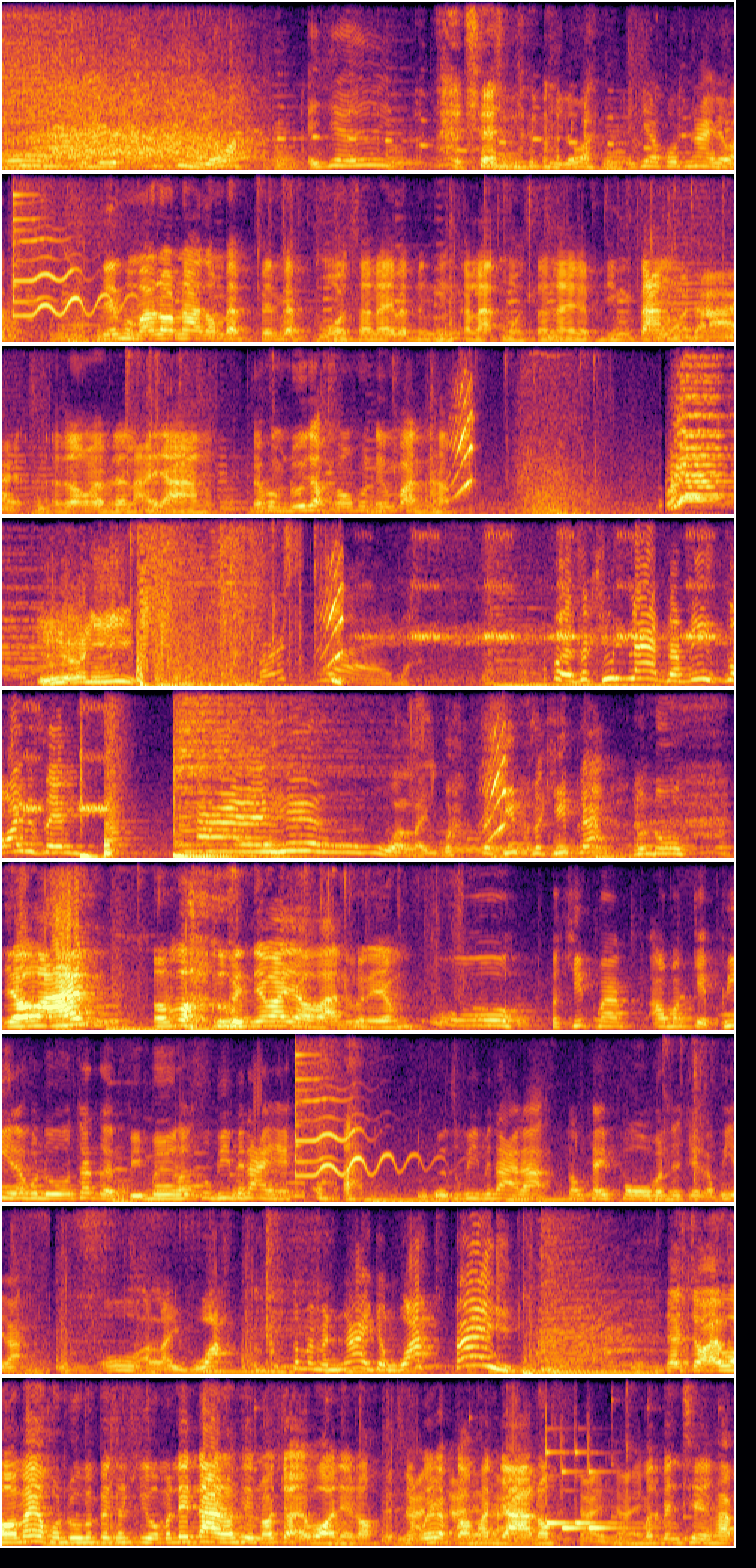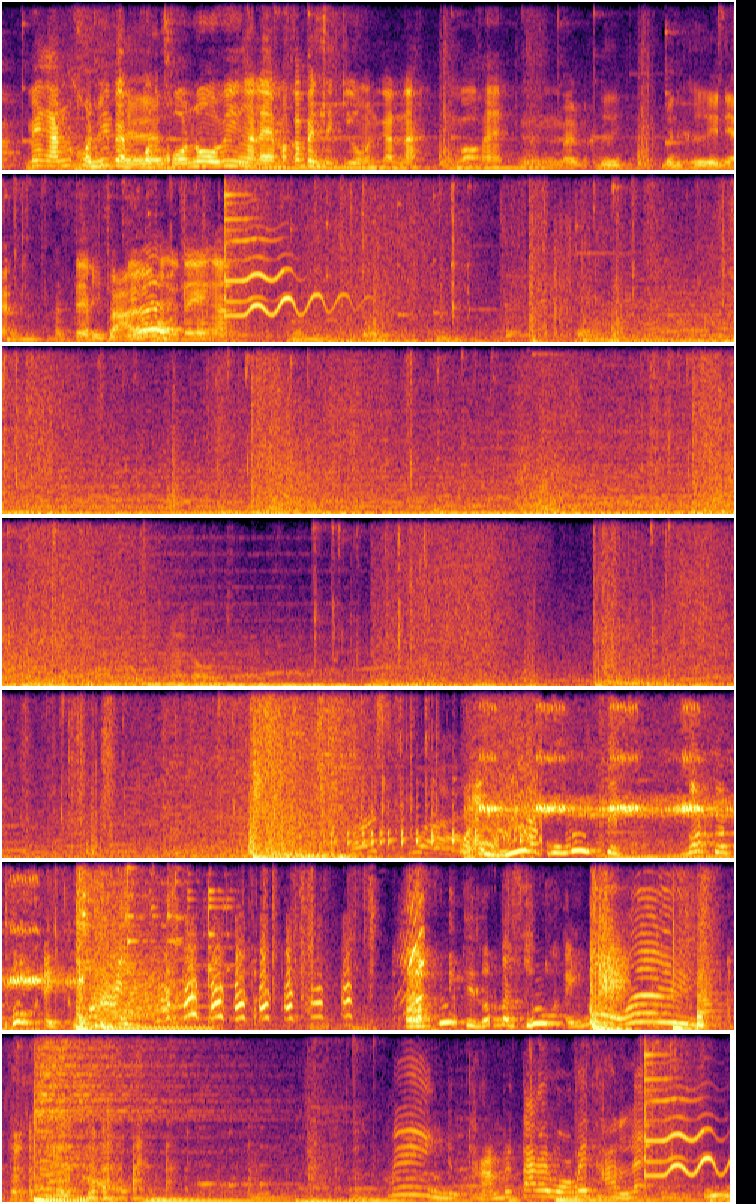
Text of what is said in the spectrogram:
โอ้คนดูสี่แล้วอะไอ้เหี้ยเอ้ยเช่นสี่แล้วอะไอ้เหี้ยโคตรง่ายเลยว่ะเดี๋ยวผมว่ารอบหน้าต้องแบบเป็นแบบโหมดสไนป์แบบหนึ่งหนึ่งกันละโหมดสไนป์แบบยิงตั้งอ๋อได้ แล้วต้องแบบหลายๆอย่างเดี๋ยวผมดูจากทรงคุณเอ็มหวันนะครับ First blood. เปิดสคริปต์แรกแบบนี้ร้อยเปอร์เซ็นต์ ไอ้เหี้ยโอ้โหอะไรวะสคริปต์สคริปต์แล้วมันดูอย่าหวันผมบอกคุณใช่ไหมอย่าหวันคุณเอ็มโอ้สคริปต์มาเอามาเก็บพี่แล้วคนดูถ้าเกิดฝีมือเขาสู้พี่ไม่ได้ไงฝีมือสู้พี่ไม่ได้ละต้องใช้โปรมันจะเจอกับพี่ละโอ้อะไรวะทำไมมันง่ายจังวะเฮ้ยอย่าเจาะไอวอลไม่คนดูมันเป็นสกิลมันเล่นได้เนาะพี่เนาะเจาะไอวอลเนี่ยเนาะยกเว้นแบบตอนพันยาเนาะใช่ใช่มันเป็นเชิงครับ ไม่งั้นคนที่แบบกดโคโน่วิ่งอะไรมันก็เป็นสกิลเหมือนกันนะผมบอกให้อืมมันคือมันคือเนี่ยสเต็ปอีสบ้ากิลเอ้ยของตัวเองอะ กูวิ่งติดรถบรรทุกไอ้ควายวิ่งติดรถบรรทุกไอ้โง่เอ้ยแม่งถามไปตั้งไอ้วอลไม่ทันแล้วโอ้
